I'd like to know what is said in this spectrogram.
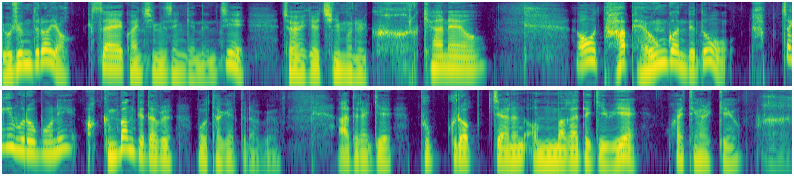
요즘 들어 역사에 관심이 생겼는지 저에게 질문을 그렇게 하네요. 어, 다 배운 건데도 갑자기 물어보니 아, 금방 대답을 못 하겠더라고요. 아들에게 부끄럽지 않은 엄마가 되기 위해 화이팅 할게요. 아,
